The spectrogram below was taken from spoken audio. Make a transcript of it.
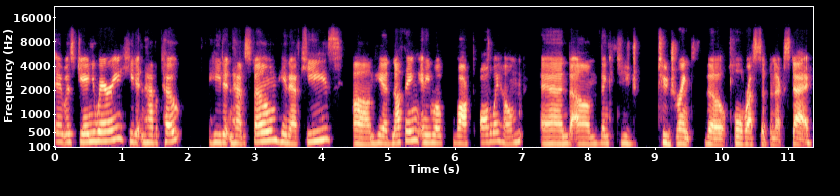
It was January. He didn't have a coat. He didn't have his phone. He didn't have keys. Um, he had nothing. And he woke, walked all the way home and um, then continued to drink the whole rest of the next day.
